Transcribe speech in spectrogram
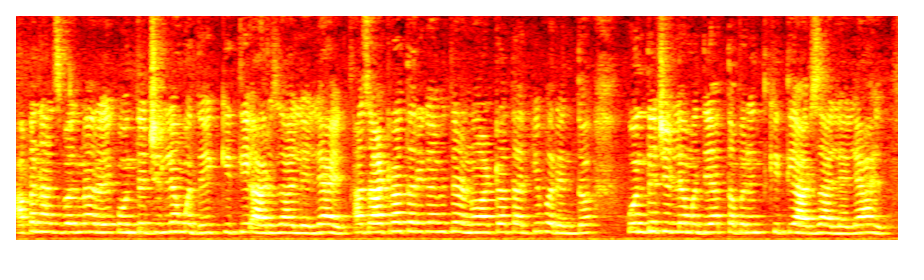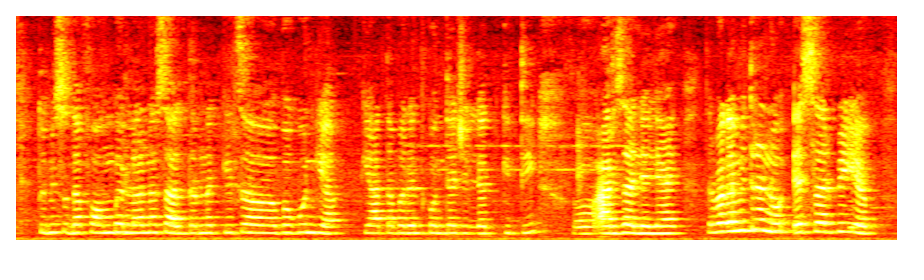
आपण आज बघणार आहे कोणत्या जिल्ह्यामध्ये किती अर्ज आलेले आहेत. आज अठरा तारीख आहे मित्रांनो अठरा तारखेपर्यंत कोणत्या जिल्ह्यामध्ये आत्तापर्यंत किती अर्ज आलेले आहेत? तुम्ही सुद्धा फॉर्म भरला नसाल तर नक्कीच बघून घ्या की आतापर्यंत कोणत्या जिल्ह्यात किती अर्ज आलेले आहेत. तर बघा मित्रांनो एस आर पी एफ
